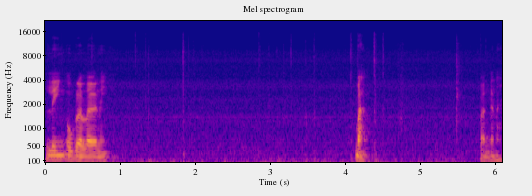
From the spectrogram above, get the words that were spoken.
link url này bằng bằng cái này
